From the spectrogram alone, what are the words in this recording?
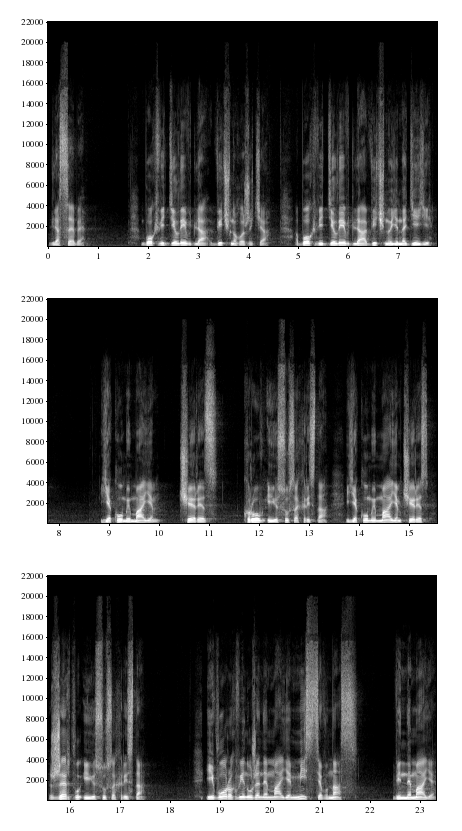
для себе. Бог відділив для вічного життя, Бог відділив для вічної надії, яку ми маємо через кров Ісуса Христа, яку ми маємо через жертву Ісуса Христа. І ворог він уже не має місця в нас. Він не має,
